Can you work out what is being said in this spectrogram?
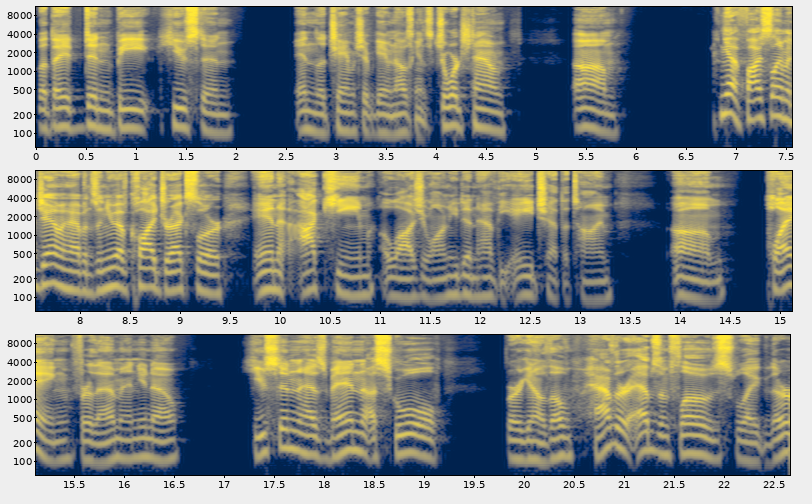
But they didn't beat Houston in the championship game. And that was against Georgetown. Um, yeah, Phi Slamma Jamma happens, and you have Clyde Drexler and Akeem Olajuwon. He didn't have the H at the time, um, playing for them. And, you know, Houston has been a school where, you know, they'll have their ebbs and flows. Like, they're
